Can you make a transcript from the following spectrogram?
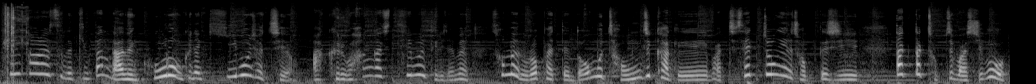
핀터레스트 느낌 딱 나는 그런 그냥 기본 셔츠예요. 아 그리고 한 가지 팁을 드리자면 소매 롤업할 때 너무 정직하게 마치 색종이를 접듯이 딱딱 접지 마시고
